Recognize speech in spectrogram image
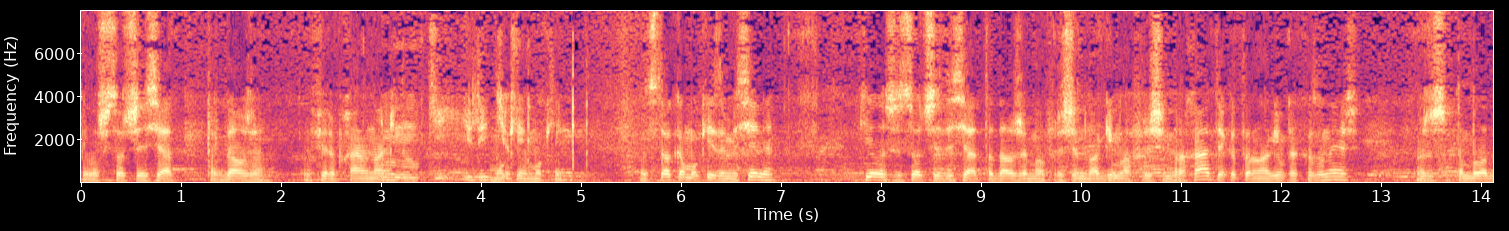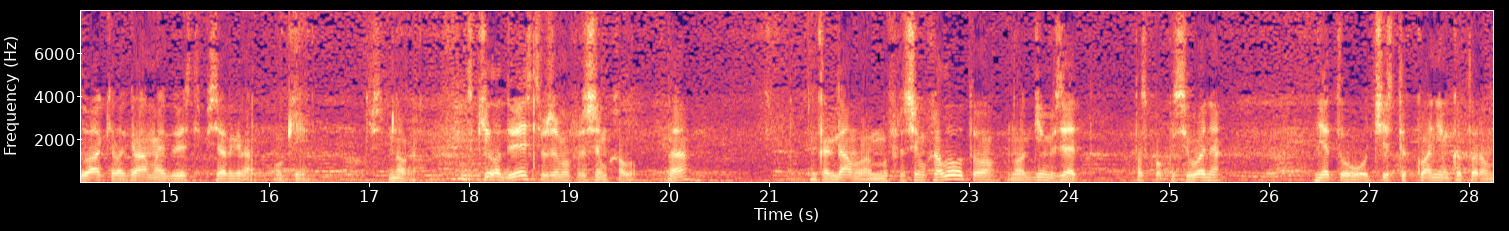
кило 660, тогда уже эфир. Именно муки или Муки, тесто? муки. Вот столько муки замесили. Кило 660, тогда уже мы фришим ногим, лафришим браха, те, которые ногим как хазунеш, нужно, чтобы там было 2 килограмма и 250 грамм муки. То есть много. Кило 200 уже мы фришим халу, да? И когда мы, мы фришим халу, то ногим взять, поскольку сегодня нету чистых куаним, которым,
